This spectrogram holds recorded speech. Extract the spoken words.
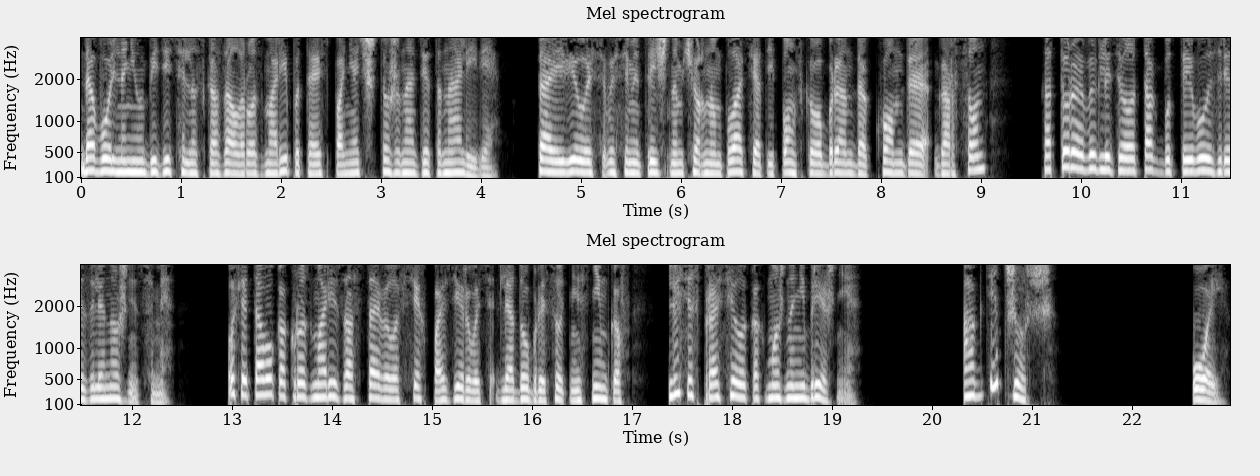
Довольно неубедительно сказала Розмари, пытаясь понять, что же надето на Оливии. Та явилась в асимметричном черном платье от японского бренда de Garçon, которое выглядело так, будто его изрезали ножницами. После того, как Розмари заставила всех позировать для доброй сотни снимков, Люси спросила как можно небрежнее. «А где Джордж?» «Ой,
